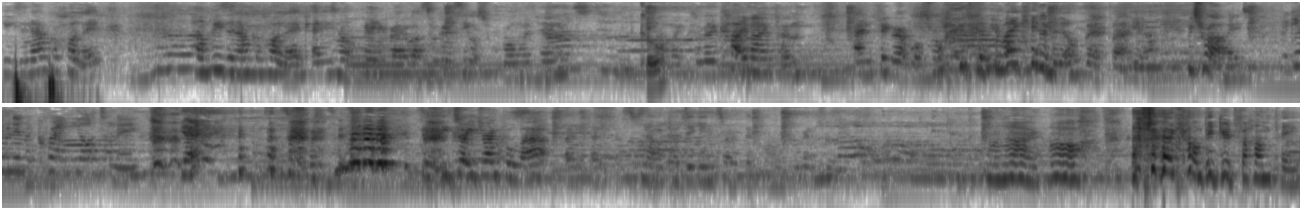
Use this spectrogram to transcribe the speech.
He's an alcoholic. Humpy's an alcoholic and he's not feeling very well, so we're going to see what's wrong with him. Cool. Can't We're going to cut him open and figure out what's wrong with him. We might kill him a little bit, but you know, we tried. We're giving him a craniotomy. Yeah. That's what we're doing. so he, he drank all that and, and so now we can dig into it a bit more. We're gonna see. Oh no. Oh, that can't be good for Humpy.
